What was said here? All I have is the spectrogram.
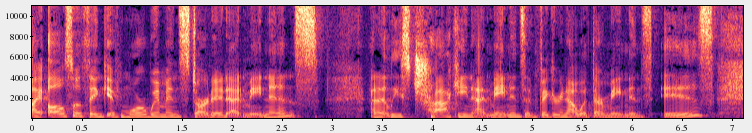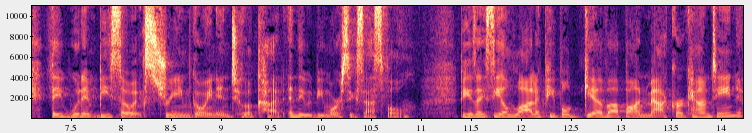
I also think if more women started at maintenance and at least tracking at maintenance and figuring out what their maintenance is, they wouldn't be so extreme going into a cut and they would be more successful. Because I see a lot of people give up on macro counting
